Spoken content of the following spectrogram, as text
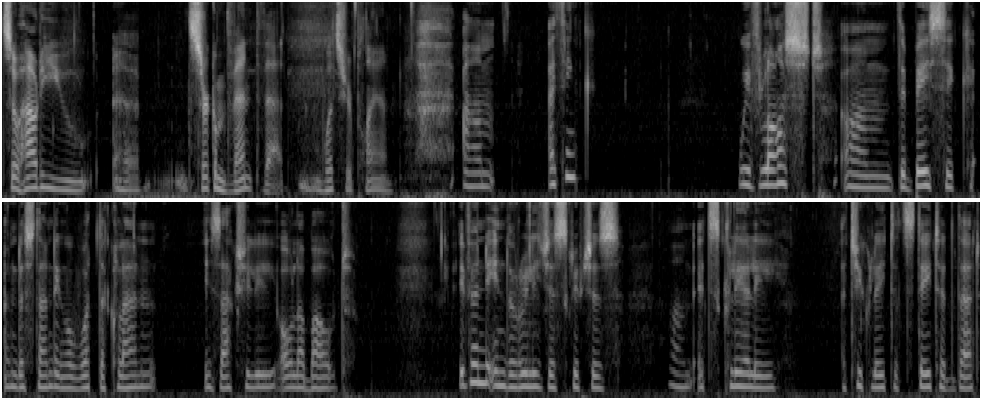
So, how do you uh, circumvent that? What's your plan? Um, I think we've lost um, the basic understanding of what the clan is actually all about. Even in the religious scriptures, um, it's clearly articulated, stated that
